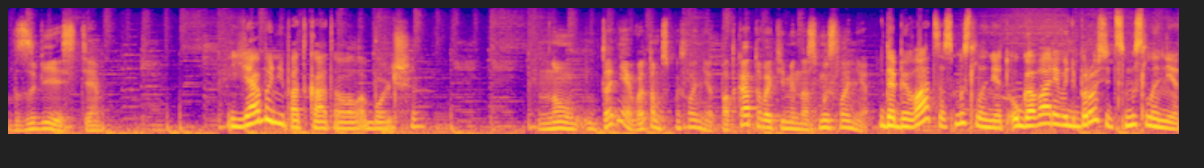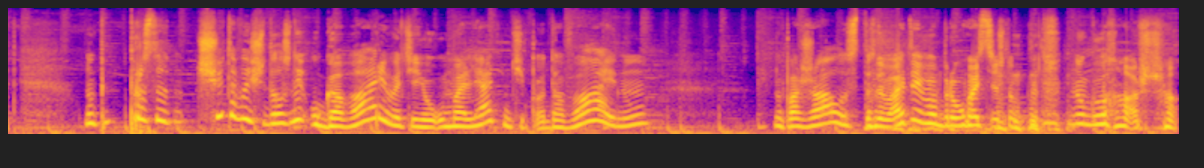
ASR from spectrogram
Взвесьте. Я бы не подкатывала больше. Ну, да не, в этом смысла нет. Подкатывать именно смысла нет. Добиваться смысла нет. Уговаривать бросить смысла нет. Ну, просто, что это вы еще должны уговаривать ее, умолять? Ну, типа, давай, ну. Ну, пожалуйста, давай ты его бросишь. Ну, ну, Глаша.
